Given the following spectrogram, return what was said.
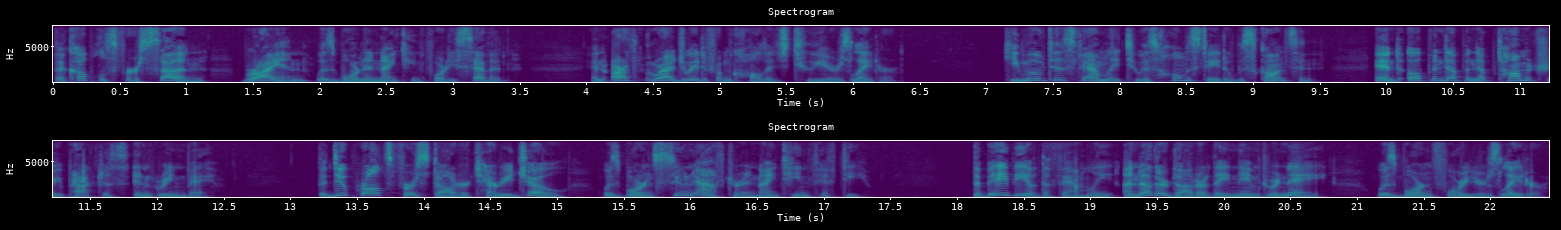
The couple's first son, Brian, was born in 1947, and Arthur graduated from college two years later. He moved his family to his home state of Wisconsin and opened up an optometry practice in Green Bay. The Duperrault's first daughter, Terry Jo, was born soon after in 1950. The baby of the family, another daughter they named Renee, was born four years later.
